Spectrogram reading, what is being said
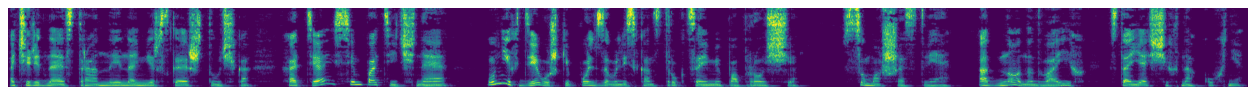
Очередная странная намирская штучка, хотя и симпатичная. У них девушки пользовались конструкциями попроще. Сумасшествие. Одно на двоих, стоящих на кухне.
